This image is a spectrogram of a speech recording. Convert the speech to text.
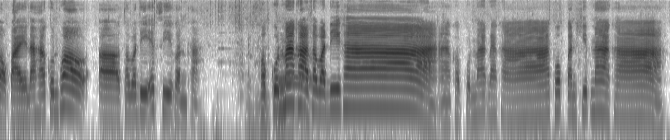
ต่อไปนะคะ คุณพ่ออาสวัสดีเอฟซีก่อนค่ะ ขอบคุณมากค่ะ สวัสดีค่ะอ่าขอบคุณมากนะคะ พบกันคลิปหน้าค่ะ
